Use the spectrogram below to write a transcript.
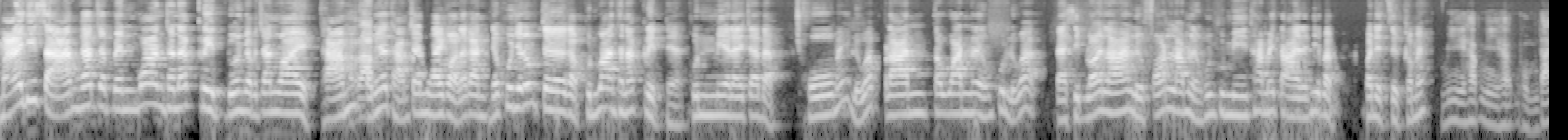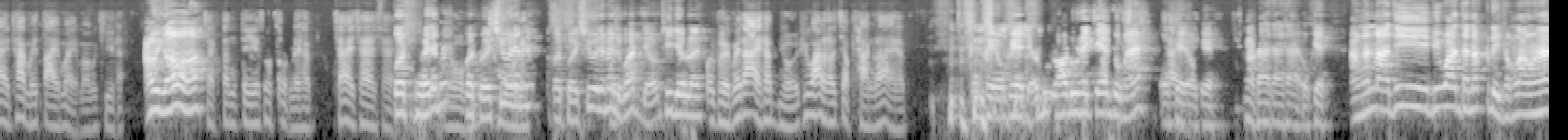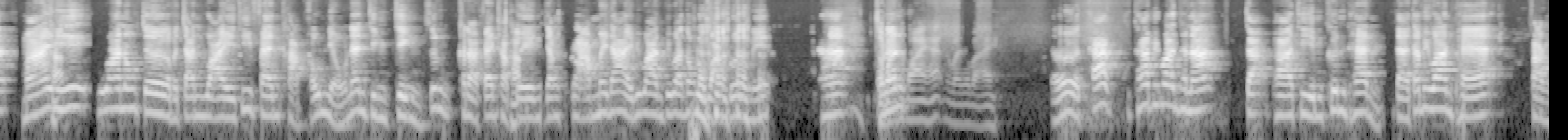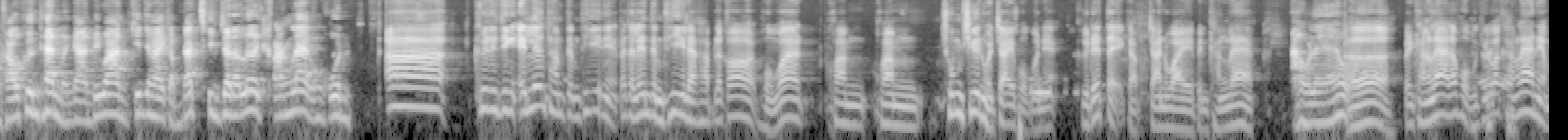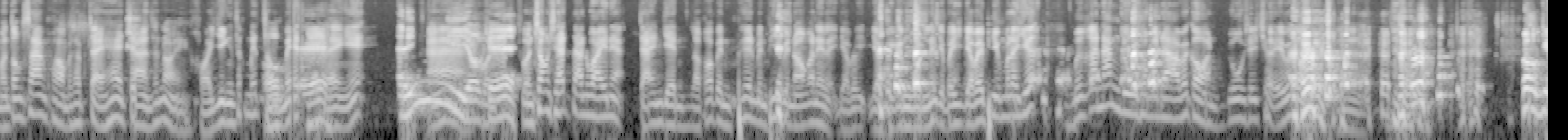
หมายที่สามครับจะเป็นว่านธนกฤษดวลกับอาจารย์วัยถามครับตอนนี้ถามอาจารย์วัยก่อนแล้วกัน เดี๋ยวคุณจะต้องเจอกับคุณว่านธนกฤษเนี่ยคุณมีอะไรจะแบบโชว์ไหมหรือว่าปราณตะวันอะไรของคุณหรือว่าแปดสิบร้อยล้านหรือฟ้อนลำอะไรของคุณคุณมีท่าไม่ตายอะไรที่แบบประเด็จศึกเขาไหมมีครับมีครับผมได้ถ้าไม่ตายใหม่มาเมื่อกี้แล้วเอาอีกแล้วเหรอจากตันเตสดๆเลยครับใช่ใช่ใช่เปิดเผยได้ไหมดี๋วผเปิดเผยชื่อได้ไหมโชว์ลเปิดเผยชื่อได้ไหมหรือว่าเดี๋ยวทีเดียวเลยเปิดเผยไม่ได้ครับเดี๋ยวที่ว่านเขาจับทางได้ครับ โอเคโอเค เดี๋ยวรอดูในเกมถูกไหมโอเคใช่โอเคอ่าได้ได้ได้โอเคอะงั้นมาที่พี่ว่านธนกฤษของเราฮะ ไม้นี้พี่ว่านต้องเจอกับอาจารย์วัยที่แฟนคลับเขาเหนียวแน่นจริง ๆ ซึ่งขนาดแฟนคลับครับตัวเองยังปรามไม่ได้พี่ว่านพี่ว่านต้องระวังด้วยตรงนี้นะฮะเพสราะฉะบานั้ยนสบายฮะสบายสบายเออ ถ้าถ้าพี่ว่านชนะจะพาทีมขึ้นแท่น แต่ถ้าพี่ว่านแพ้ฝั่งเขาขึ้นแท่นเหมือนกันพี่ว่านคิดยังไงกับนัดชิงชนะเลิศครั้งแรกของคุณอ่าคือจริงๆไอ้เรื่องทำเต็มที่เนี่ยก็จะเล่นเต็มที่แล้วครับ แล้วก็ผมว่า ความความชุ่มชื่นหัวใจผมวันเนี้ยคือได้เตะกับจานวัยเป็นครั้งแรก เอาแล้ว เออ เป็นครั้งแรกแล้วผมคิดว่าครั้งแรกเนี่ยมันต้องสร้างความประทับใจให้อาจารย์ซะหน่อย ขอยิงสักเม็ดสองเม็ดโอเค อะไรอย่างงี้เอ้ยอ่าโอเค ส่วนส่วนช่องแชทจานไว้เนี่ยใจเย็นๆเราก็เป็นเพื่อนเป็นพี่เป็นน้องกันนี่แหละอย่าไปอย่าไปกังวลแล้วอย่าไปอย่าไปพิมพ์อะไรเยอะมึงก็นั่งดูธรรมดาไว้ก่อน ดูเฉยๆไว้ก่อนเออโอเค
